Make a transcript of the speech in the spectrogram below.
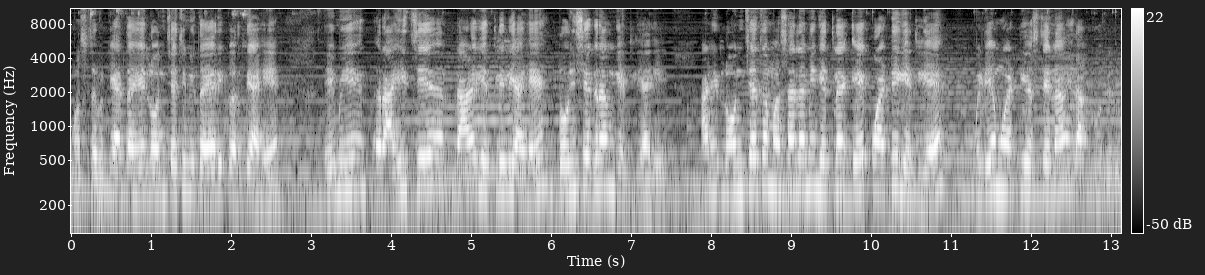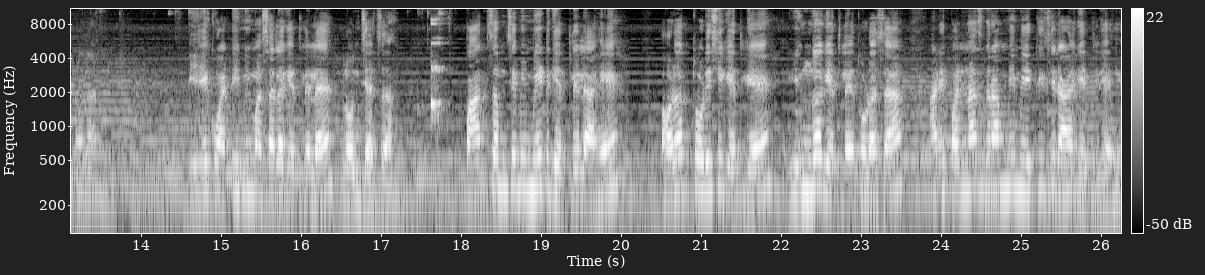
मस्तपैकी. आता हे लोणच्याची मी तयारी करते आहे. हे मी राईचे डाळ घेतलेली आहे. दोनशे ग्राम घेतली आहे. आणि लोणच्याचा मसाला मी घेतला एक वाटी घेतली आहे. मीडियम वाटी असते ना दाखवते तुम्हाला. ही एक वाटी मी मसाला घेतलेला आहे लोणच्याचा. पाच चमचे मी मीठ घेतलेलं आहे. हळद थोडीशी घेतली आहे. हिंग घेतलं आहे थोडासा. आणि पन्नास ग्राम मी मेथीची डाळ घेतली आहे.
